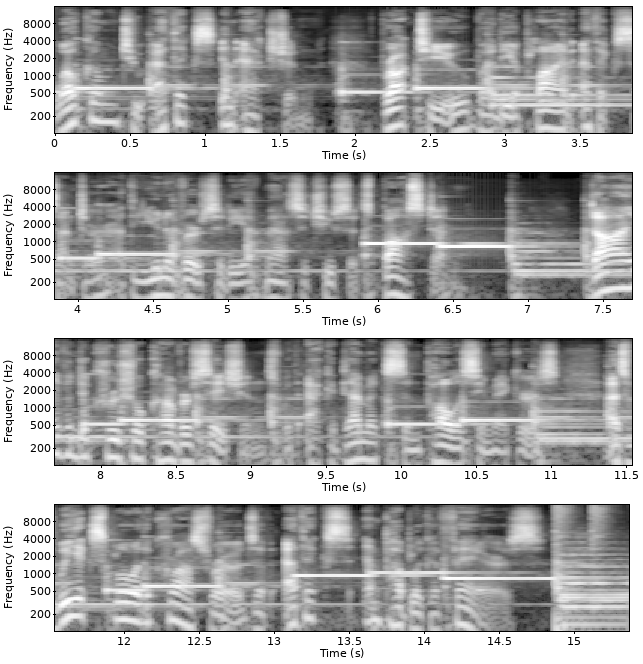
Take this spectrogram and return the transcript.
Welcome to Ethics in Action, brought to you by the Applied Ethics Center at the University of Massachusetts Boston. Dive into crucial conversations with academics and policymakers as we explore the crossroads of ethics and public affairs.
